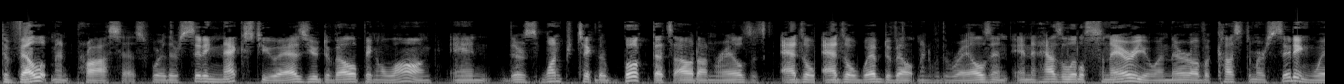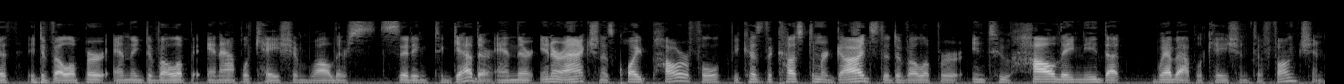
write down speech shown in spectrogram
development process where they're sitting next to you as you're developing along. And there's one particular book that's out on Rails. It's Agile, Agile Web Development with Rails. And, and it has a little scenario in there of a customer sitting with a developer and they develop an application while they're sitting together. And their interaction is quite powerful because the customer guides the developer into how they need that web application to function.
